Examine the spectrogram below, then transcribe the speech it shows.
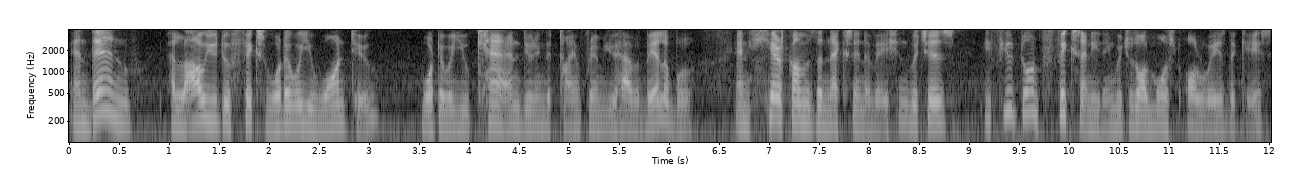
and then allow you to fix whatever you want to, whatever you can during the time frame you have available. And here comes the next innovation, which is if you don't fix anything, which is almost always the case,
